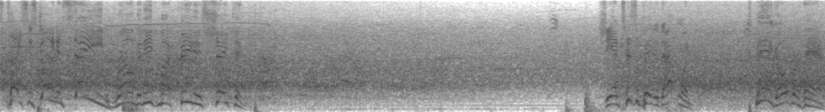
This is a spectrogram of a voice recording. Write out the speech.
This place is going insane. The ground beneath my feet is shaking. She anticipated that one. Big overhand.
